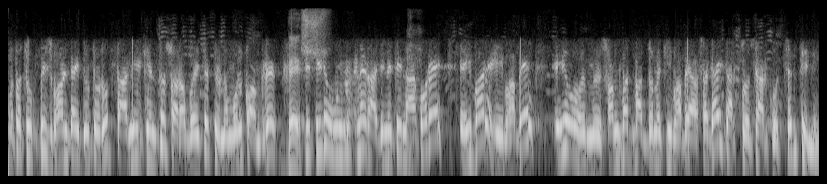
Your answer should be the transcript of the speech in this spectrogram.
গত চব্বিশ ঘন্টায় দুটো রূপ তা নিয়ে কিন্তু সরব হয়েছে তৃণমূল কংগ্রেস। উন্নয়নের রাজনীতি না করে এইবার এইভাবে এই সংবাদ মাধ্যমে কীভাবে আসা যায় তার প্রচার করছেন তিনি।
